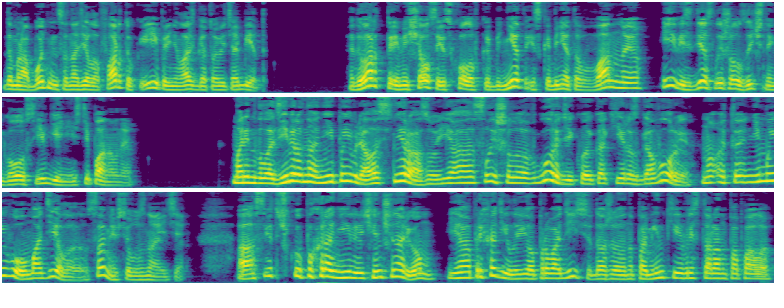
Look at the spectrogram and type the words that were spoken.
Домработница надела фартук и принялась готовить обед. Эдуард перемещался из холла в кабинет, из кабинета в ванную и везде слышал зычный голос Евгении Степановны. Марина Владимировна не появлялась ни разу. Я слышала в городе кое-какие разговоры, но это не моего ума дело, сами все узнаете. А Светочку похоронили чин-чинарем. Я приходила ее проводить, даже на поминки в ресторан попала.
